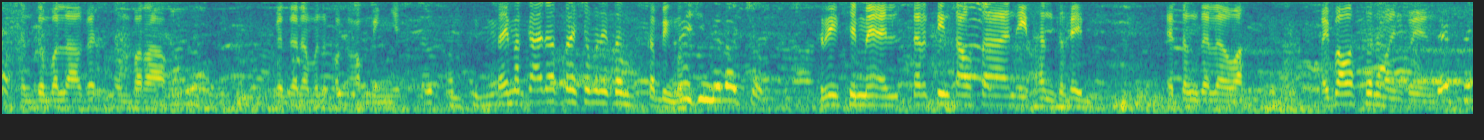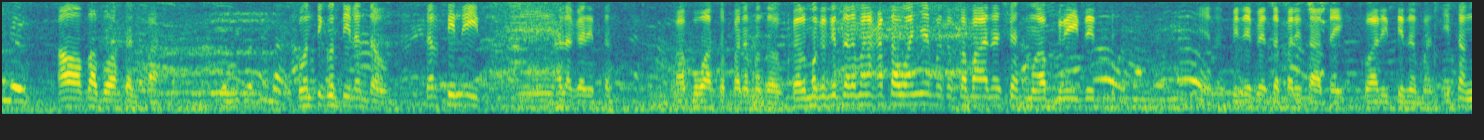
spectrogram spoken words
Isang dumalagat, isang barako. Ganda naman ang pagkakambing niya. Tayo magkano ang presyo mo nitong kambing mo? Racing Diretso. 3 ml, 13,800. Itong dalawa. Ay, bawas pa naman ko yan. Definitely. Oo, babawasan pa. Kunti-kunti lang daw. 13,800 ang halaga nito. Babawasan pa naman daw. Pero magaganda naman ang katawan niya. Matataba na siya. Mga upgraded. Yan, binibenta pa rin tatay. Quality naman. Isang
